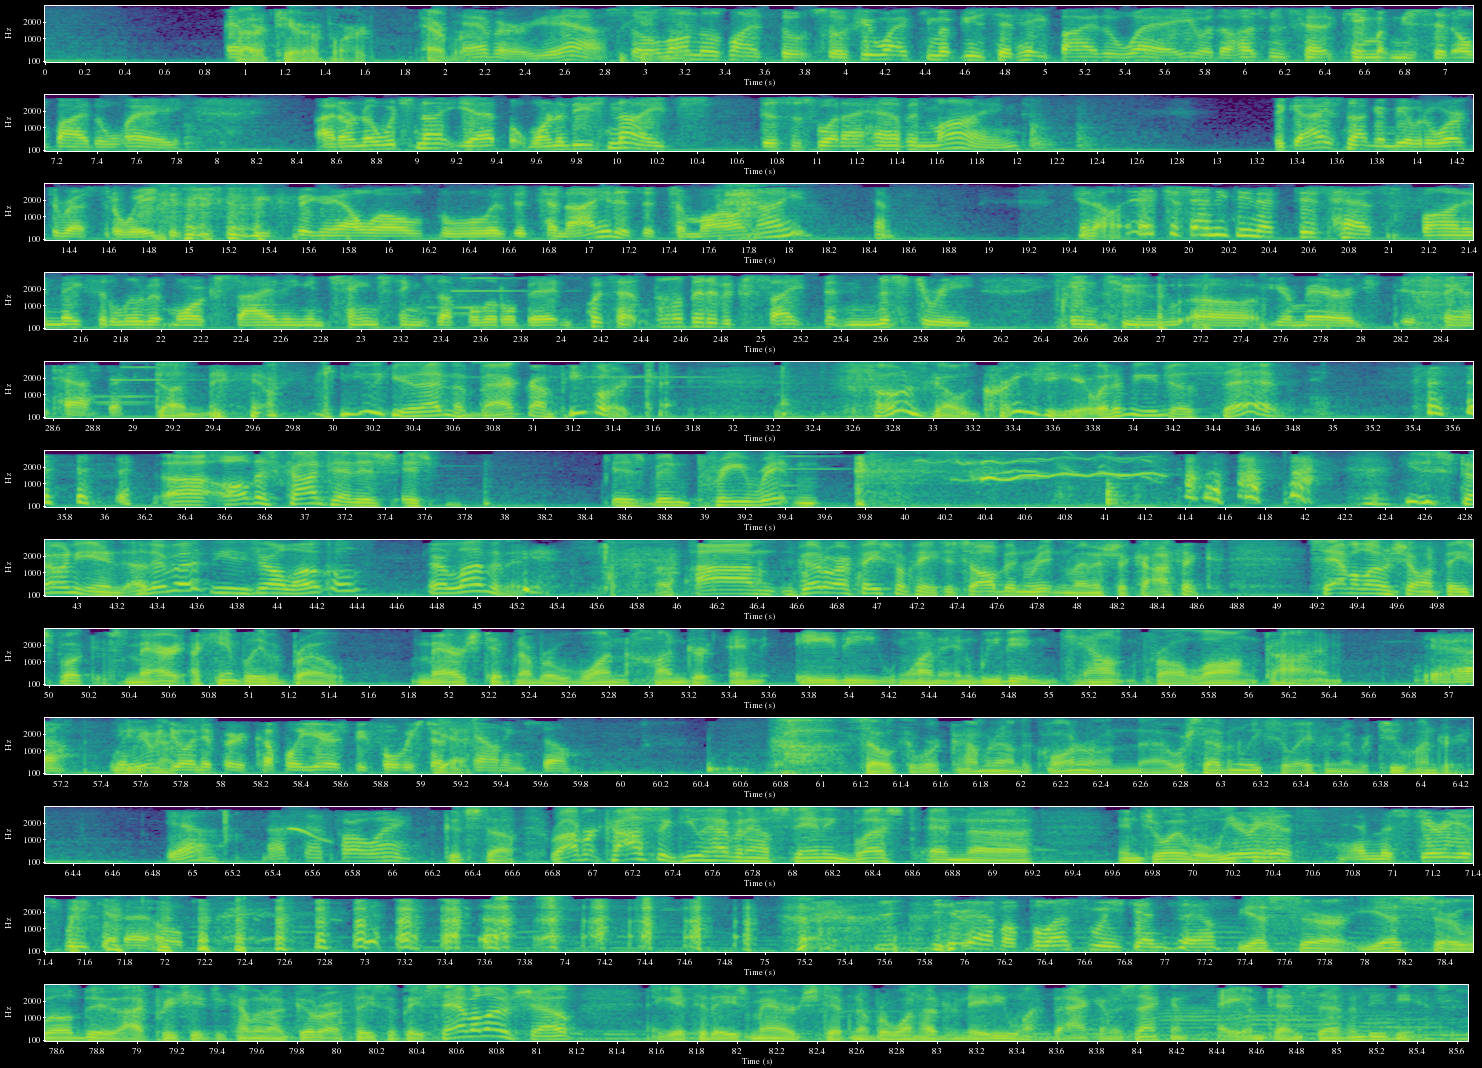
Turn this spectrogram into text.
try Ever. to tear apart. Ever. Ever, yeah. So along those lines, so so if your wife came up to you and said, "Hey, by the way," or the husband came up and you said, "Oh, by the way," I don't know which night yet, but one of these nights, this is what I have in mind. The guy's not going to be able to work the rest of the week because he's going to be figuring out, well, is it tonight? Is it tomorrow night? You know, it's just anything that just has fun and makes it a little bit more exciting and change things up a little bit and puts that little bit of excitement and mystery into uh, your marriage is fantastic. Done. Can you hear that in the background? People are t- phones going crazy here. Whatever you just said. Uh, all this content is is has been pre-written. Houstonians. Are they're most these are all locals. They're loving it. Um, go to our Facebook page. It's all been written by Mr. Kosick. Sam Malone Show on Facebook. It's married. I can't believe it, bro. Marriage tip number 181, and we didn't count for a long time. Yeah, we, we were doing it for a couple of years before we started counting. So, so we're coming around the corner on. Uh, we're seven weeks away from number 200. Yeah, not that far away. Good stuff. Robert Kosick, you have an outstanding, blessed, and uh, enjoyable mysterious weekend. And mysterious weekend, I hope. you have a blessed weekend, Sam. Yes, sir. Yes, sir. Will do. I appreciate you coming on. Go to our Facebook page, Sam Malone Show, and get today's marriage tip number 181. Back in a second. AM 1070, The Answer.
